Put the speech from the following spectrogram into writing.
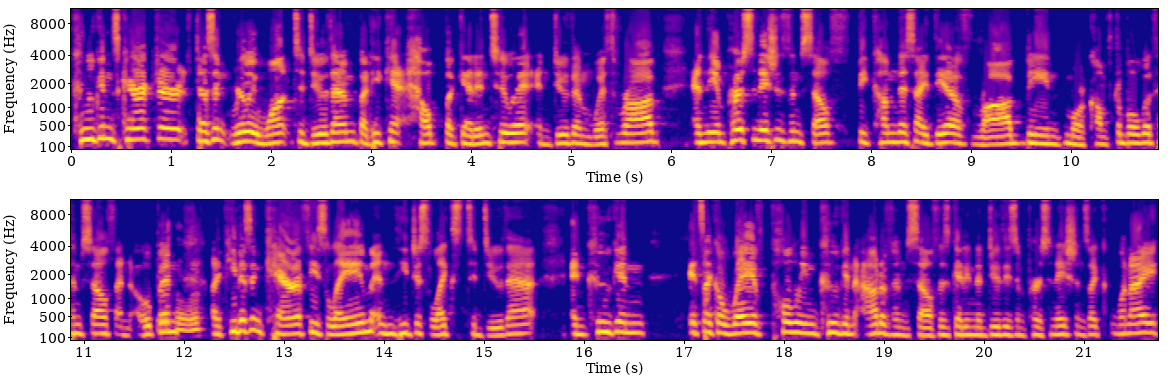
Coogan's character doesn't really want to do them, but he can't help but get into it and do them with Rob. And the impersonations themselves become this idea of Rob being more comfortable with himself and open. Mhm. Like he doesn't care if he's lame and he just likes to do that. And Coogan, it's like a way of pulling Coogan out of himself is getting to do these impersonations. Like when I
